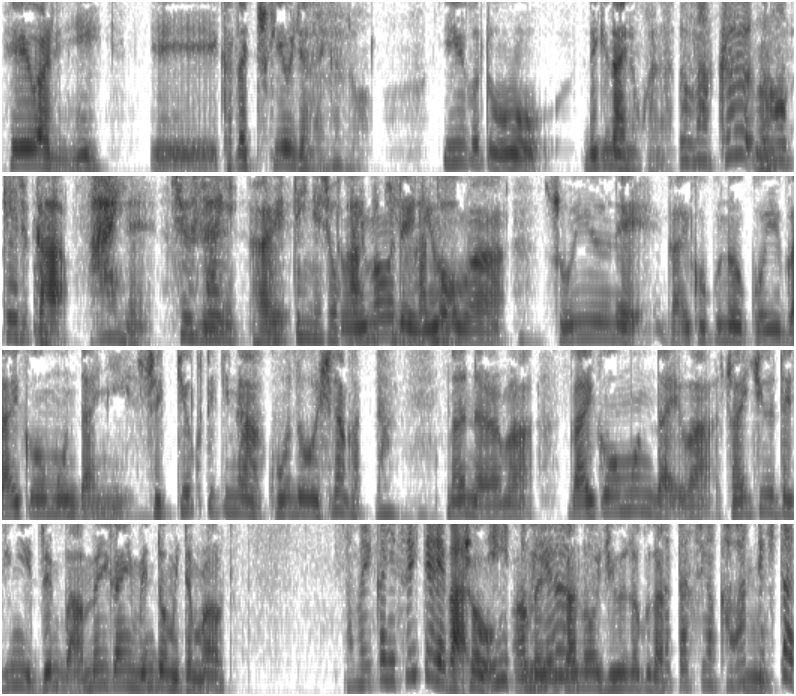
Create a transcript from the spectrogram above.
平和に、えー、形付けようじゃないかと。いうことをできないのかなうまく動けるか、うん、はい、ね、仲裁と言っていいんでしょうか、はい、今まで日本はそういうね外国のこういう外交問題に積極的な行動をしなかった。うん。なぜならば外交問題は最終的に全部アメリカに面倒見てもらうと。アメリカについてればいいという形が変わってきた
